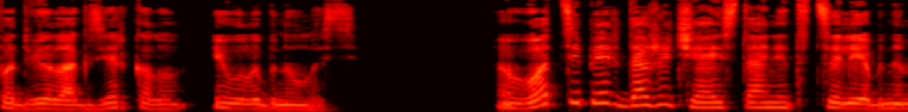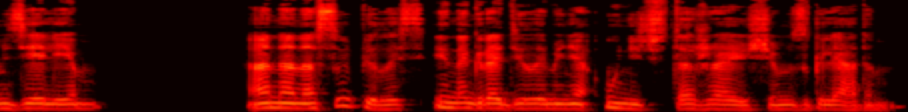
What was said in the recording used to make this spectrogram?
подвела к зеркалу и улыбнулась. «Вот теперь даже чай станет целебным зельем». Она насупилась и наградила меня уничтожающим взглядом.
